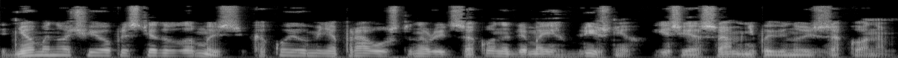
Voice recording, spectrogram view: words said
Днем и ночью его преследовала мысль, какое у меня право устанавливать законы для моих ближних, если я сам не повинуюсь законам?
